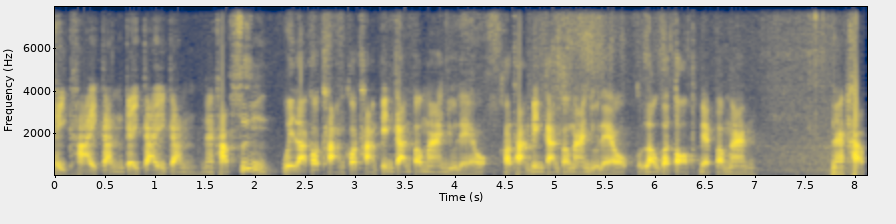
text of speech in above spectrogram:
คล้ายๆ กันใกล้ ๆ กันนะครับ ซึ่งเวลาเขาถามเขาถามเป็นการประมาณอยู่แล้วเขาถามเป็นการประมาณอยู่แล้ว เราก็ตอบแบบประมาณ นะครับ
